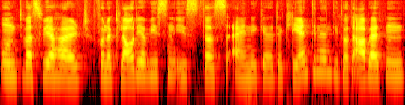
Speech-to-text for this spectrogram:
Und was wir halt von der Claudia wissen, ist, dass einige der Klientinnen, die dort arbeiten,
